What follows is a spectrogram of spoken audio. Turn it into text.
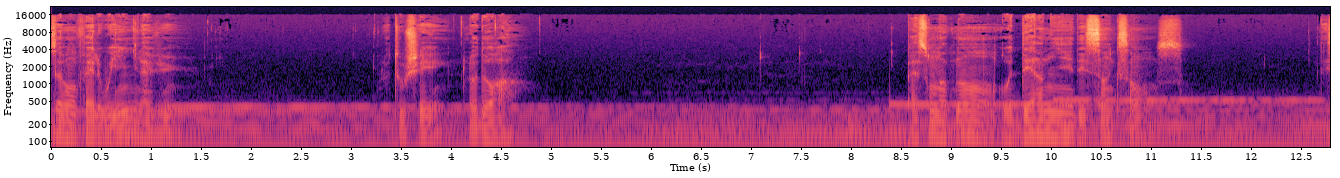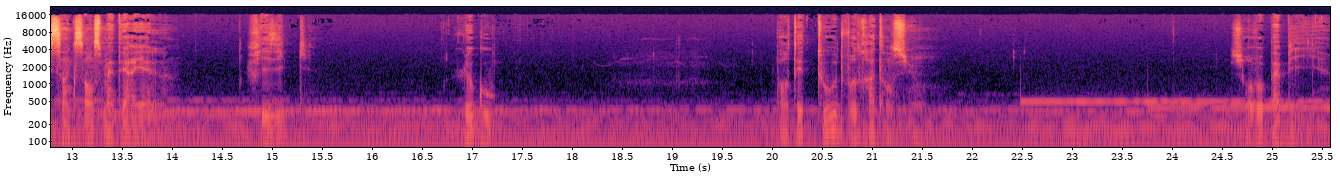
Nous avons fait l'ouïe, la vue, le toucher, l'odorat. Passons maintenant au dernier des cinq sens, des cinq sens matériels, physiques, le goût. Portez toute votre attention sur vos papilles,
